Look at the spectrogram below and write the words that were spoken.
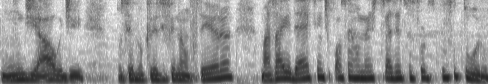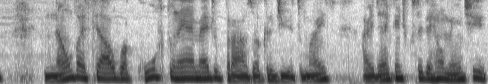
mundial de possível crise financeira. Mas a ideia é que a gente possa realmente trazer esses frutos para o futuro. Não vai ser algo a curto nem a médio prazo, eu acredito, mas a ideia é que a gente consiga realmente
